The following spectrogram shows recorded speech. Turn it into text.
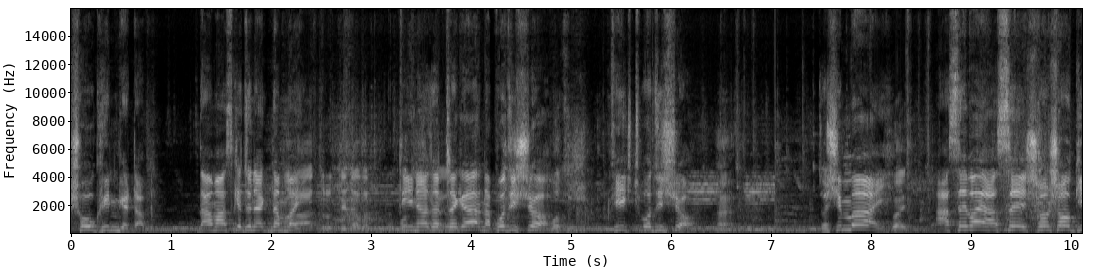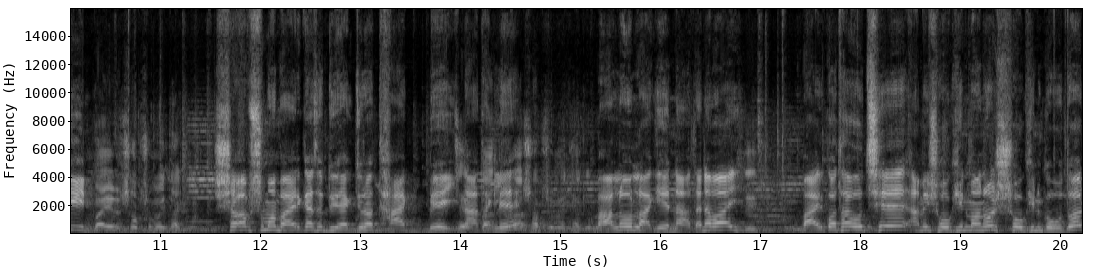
শৌখিন গেট আপ দাম আজকের জন্য একদম ভাই তিন হাজার। টাকা না পঁচিশশো? ফিক্সড পঁচিশশো? হ্যাঁ। জসিম ভাই। আছে ভাই আছে শো শৌখিন। ভাই এটা সবসময় থাকে। সব সময় ভাইয়ের কাছে দুই এক জোড়া থাকবেই না থাকলে সবসময় থাকে ভালো লাগে না তাই না ভাই? ভাইয়ের কথা হচ্ছে আমি শৌখিন মানুষ শৌখিন কবুতর।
